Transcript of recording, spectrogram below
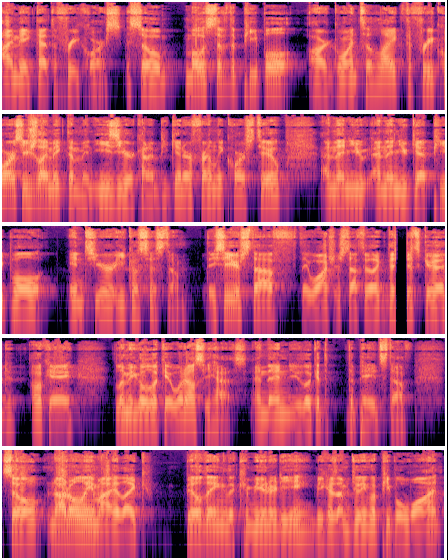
I make that the free course. So most of the people are going to like the free course. Usually I make them an easier kind of beginner friendly course too. And then you, and then you get people into your ecosystem. They see your stuff. They watch your stuff. They're like, this shit's good. Okay. Let me go look at what else he has. And then you look at the, the paid stuff. So not only am I like building the community because I'm doing what people want,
